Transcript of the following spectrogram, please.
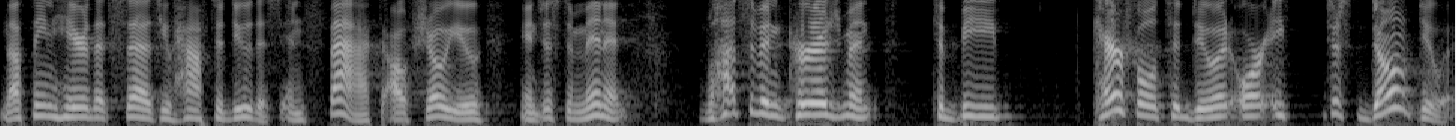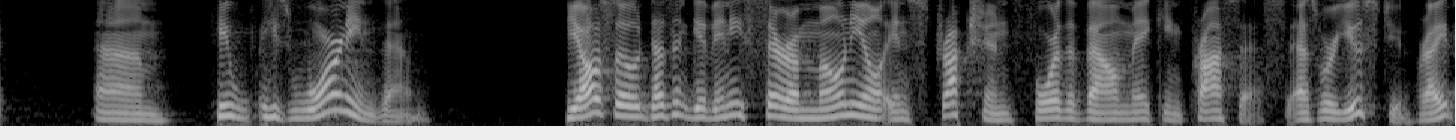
Nothing here that says you have to do this. In fact, I'll show you in just a minute lots of encouragement to be careful to do it or just don't do it. Um, he, he's warning them. He also doesn't give any ceremonial instruction for the vow making process, as we're used to, right?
